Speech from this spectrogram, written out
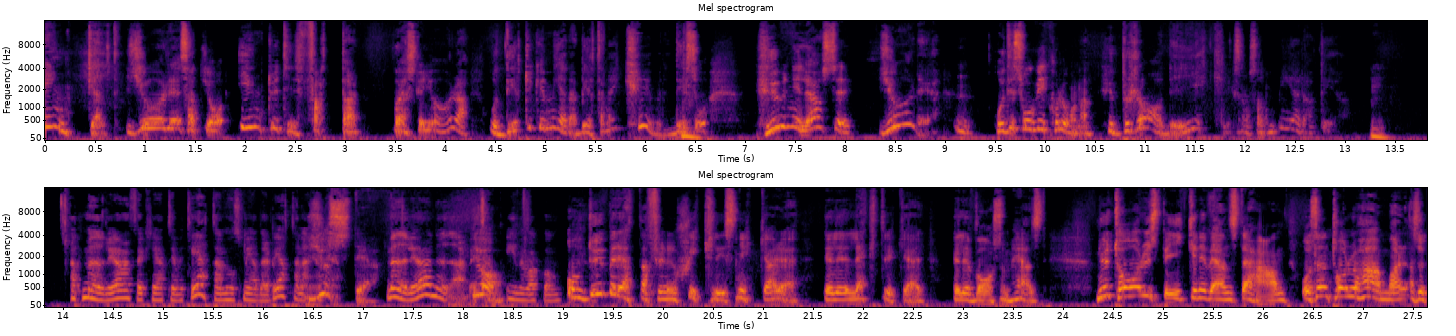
enkelt, gör det så att jag intuitivt fattar vad jag ska göra och det tycker medarbetarna är kul. Det är så, hur ni löser gör det. Och det såg vi i coronan, hur bra det gick. Liksom, så att mer av det. Att möjliggöra för kreativiteten hos medarbetarna. Just det. Möjliggöra nya liksom, Ja. innovation. Om du berättar för en skicklig snickare eller elektriker eller vad som helst. Nu tar du spiken i vänster hand och sen tar du hammaren. Alltså,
